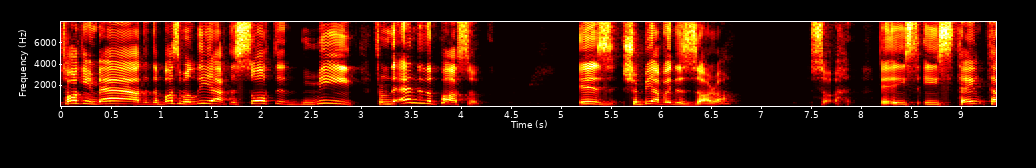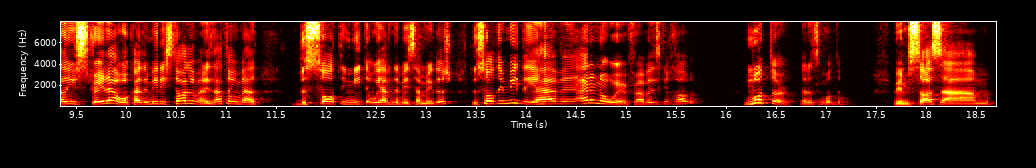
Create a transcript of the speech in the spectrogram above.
talking about that the basim aliyah, the salted meat from the end of the pasuk, is should be avodah zara. So he's, he's t- telling you straight out what kind of meat he's talking about. He's not talking about the salty meat that we have in the Beis Hamikdash, the salty meat that you have I don't know where kechavim. Mutter, then it's mutter. Vim sasam,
